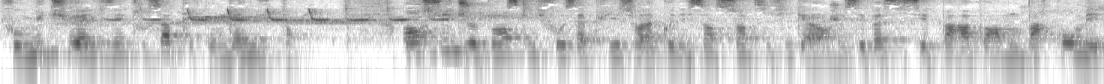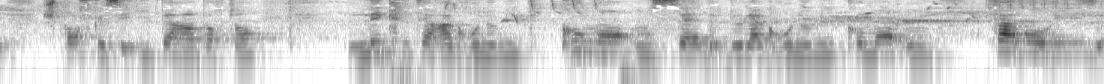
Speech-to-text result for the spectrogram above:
Il faut mutualiser tout ça pour qu'on gagne du temps. Ensuite, je pense qu'il faut s'appuyer sur la connaissance scientifique. Alors, je ne sais pas si c'est par rapport à mon parcours, mais je pense que c'est hyper important. Les critères agronomiques, comment on cède de l'agronomie, comment on favorise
